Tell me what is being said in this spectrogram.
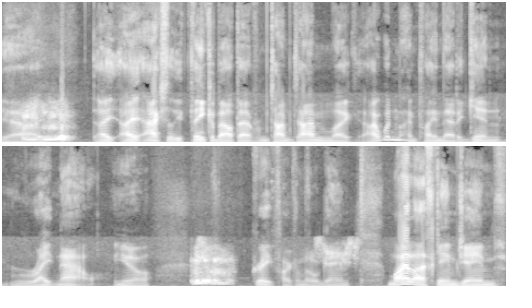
Yeah, I- Mhm. I, I actually think about that from time to time. I'm like, I wouldn't mind playing that again right now. You know, Mhm. great fucking little game. My last game, James,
